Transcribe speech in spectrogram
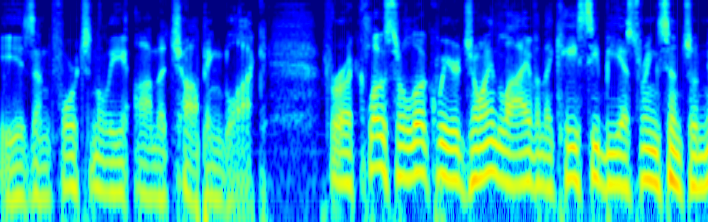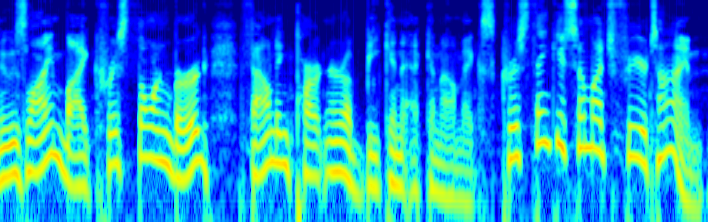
is unfortunately on the chopping block. For a closer look, we are joined live on the KCBS Ring Central Newsline by Chris Thornberg, founding partner of Beacon Economics. Chris, thank you so much for your time.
